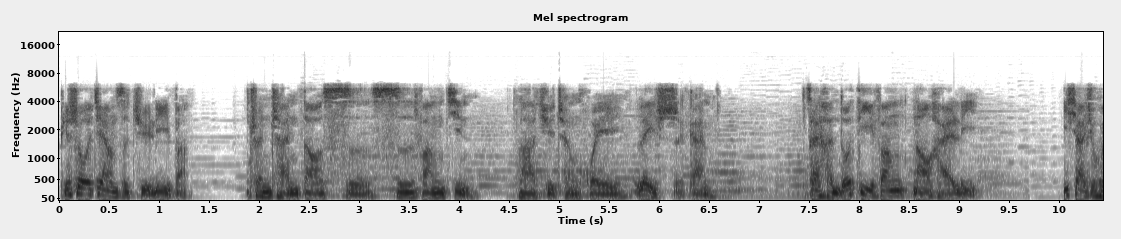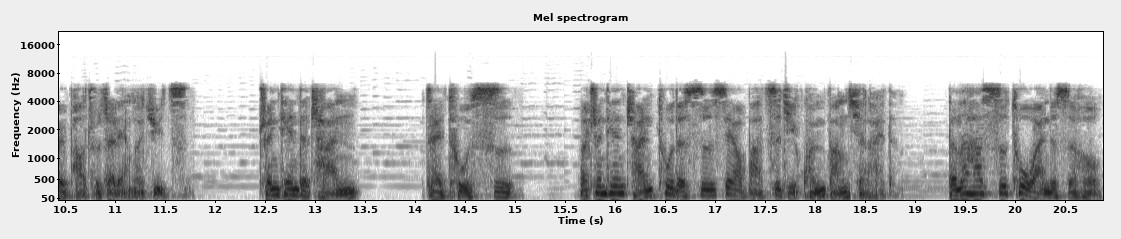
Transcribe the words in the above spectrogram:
比如说这样子举例吧：“春蚕到死丝方尽，蜡炬成灰泪始干。”在很多地方脑海里一下就会跑出这两个句子。春天的蚕在吐丝，而春天蚕吐的丝是要把自己捆绑起来的。等到它丝吐完的时候，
